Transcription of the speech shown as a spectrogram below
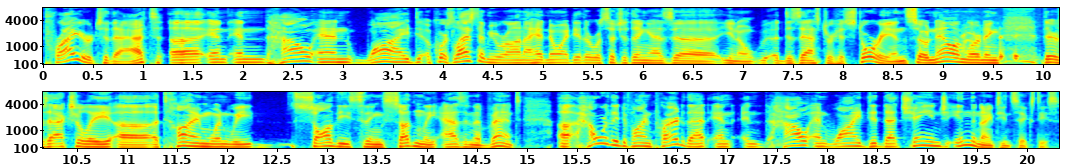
Prior to that, uh, and and how and why? of course, last time you were on, I had no idea there was such a thing as uh, you know a disaster historian. So now I'm learning there's actually uh, a time when we saw these things suddenly as an event. Uh, how were they defined prior to that, and and how and why did that change in the 1960s?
